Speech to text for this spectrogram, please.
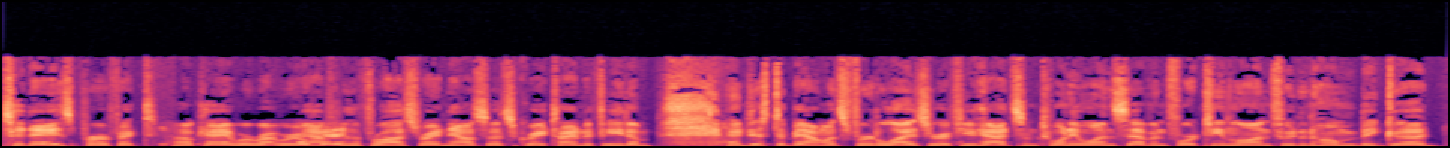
Today's perfect. Okay, we're right, we're Okay. after the frost right now, so it's a great time to feed them. And just to balance fertilizer, if you had some 21, 7, 14 lawn food at home, would be good.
